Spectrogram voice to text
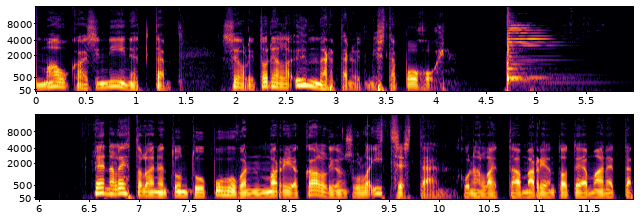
maukaisi niin, että se oli todella ymmärtänyt, mistä puhuin. Leena Lehtolainen tuntuu puhuvan Maria Kallion sulla itsestään, kun hän laittaa Marian toteamaan, että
